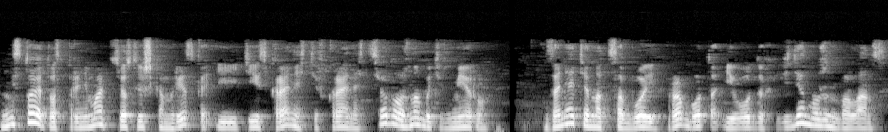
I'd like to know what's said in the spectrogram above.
Не стоит воспринимать все слишком резко и идти из крайности в крайность. Все должно быть в меру. Занятия над собой, работа и отдых. Везде нужен баланс.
